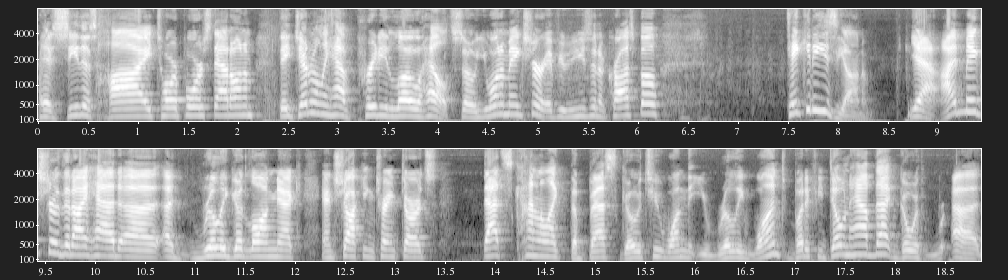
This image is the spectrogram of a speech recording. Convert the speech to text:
is see this high torpor stat on them? They generally have pretty low health. So you want to make sure if you're using a crossbow, take it easy on them. Yeah, I'd make sure that I had uh, a really good long neck and shocking trank darts that's kind of like the best go-to one that you really want. But if you don't have that, go with. Uh,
